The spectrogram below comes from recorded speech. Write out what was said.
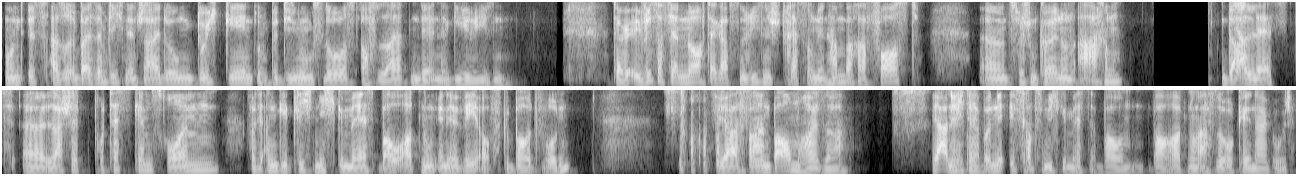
und ist also bei sämtlichen Entscheidungen durchgehend und bedingungslos auf Seiten der Energieriesen. Da, ihr wisst das ja noch, da gab es einen riesen Stress um den Hambacher Forst äh, zwischen Köln und Aachen. Da ja. lässt äh, Laschet Protestcamps räumen, weil sie angeblich nicht gemäß Bauordnung NRW aufgebaut wurden. Also, ja, es waren Baumhäuser. Ja, nicht der, ist trotzdem nicht gemäß der Bau, Bauordnung. Ach so, okay, na gut.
